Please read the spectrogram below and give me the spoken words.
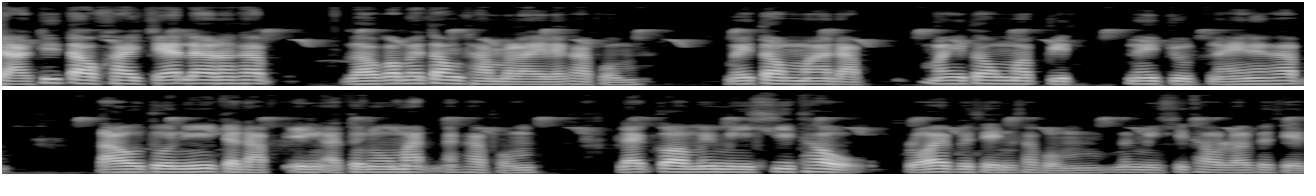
จากที่เตาคายแก๊สแล้วนะครับ เราก็ไม่ต้องทำอะไรเลยครับ ผม ไม่ต้องมาดับ ไม่ต้องมาปิดในจุดไหนนะครับ เตาตัวนี้จะดับเองอัตโนมัตินะครับ ผม และก็ไม่มีขี้เท่าร้อยเปอร์เซ็นครับ ผม ไม่มีขี้เท่าร้อยเปอร์เซ็น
